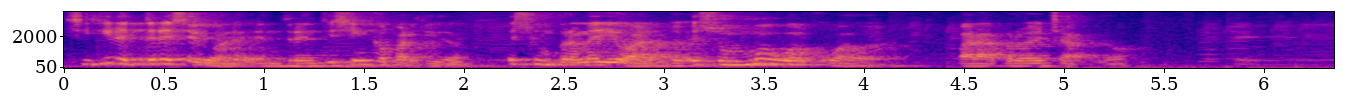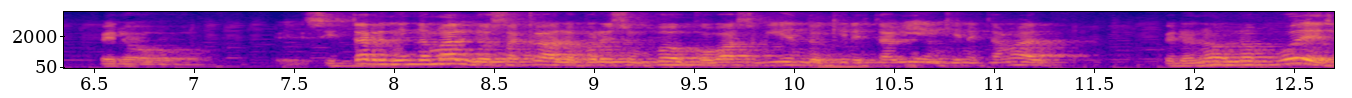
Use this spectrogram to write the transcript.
si tiene 13 goles en 35 partidos, es un promedio alto, es un muy buen jugador para aprovecharlo. Eh, pero eh, si está rindiendo mal, lo sacás, lo pones un poco, vas viendo quién está bien, quién está mal. Pero no, no puedes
